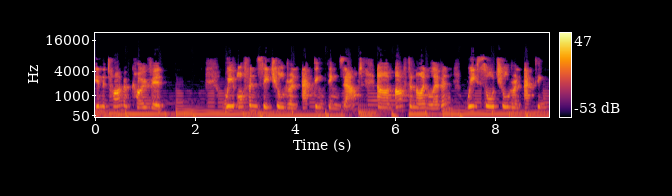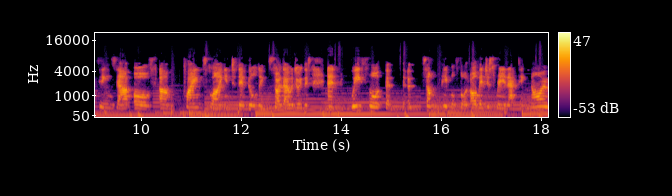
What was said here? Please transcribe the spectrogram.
in the time of covid we often see children acting things out. Um, after 9 11, we saw children acting things out of um, planes flying into their buildings. So they were doing this. And we thought that uh, some people thought, oh, they're just reenacting. No,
